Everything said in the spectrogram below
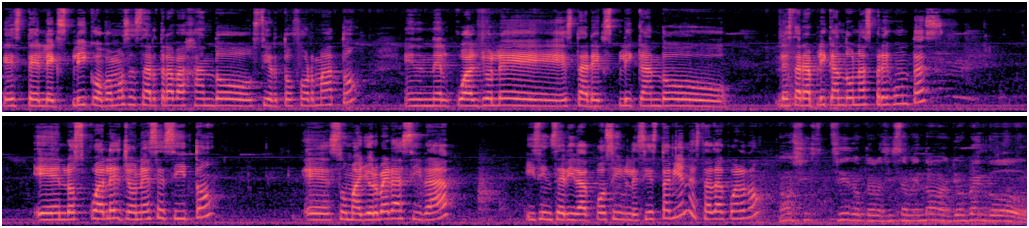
Este, le explico, vamos a estar trabajando cierto formato en el cual yo le estaré explicando, le estaré aplicando unas preguntas en los cuales yo necesito eh, su mayor veracidad y sinceridad posible. ¿Sí está bien? ¿Está de acuerdo? No, sí, sí, doctora, sí está bien. No, yo vengo.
